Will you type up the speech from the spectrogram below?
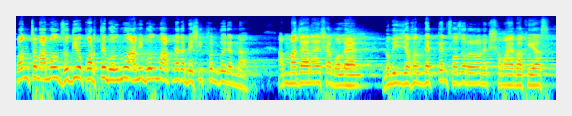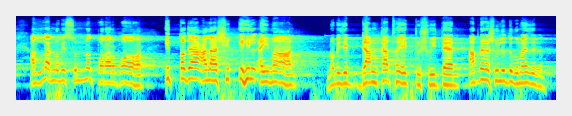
পঞ্চম আমল, যদিও করতে বলব আমি বলব আপনারা বেশিক্ষণ করেন না। আম্মা জান আয়েশা বলেন, নবীজি যখন দেখতেন, ফজরের অনেক সময় বাকি আছে। আল্লাহ নবী সুন্নত পড়ার পর, ইত্তজা আলা শিক্ষিহিল আইমান, নবীজি ডান কাত হয়ে একটু শুইতেন। আপনারা শুইলে তো ঘুমাই যাবেন।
